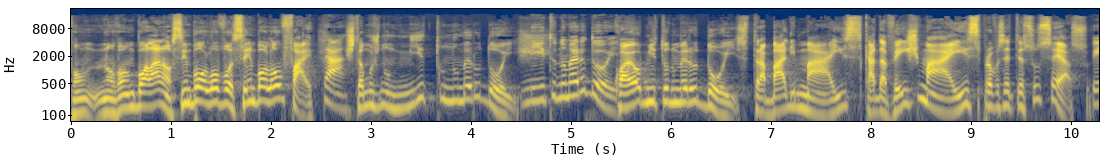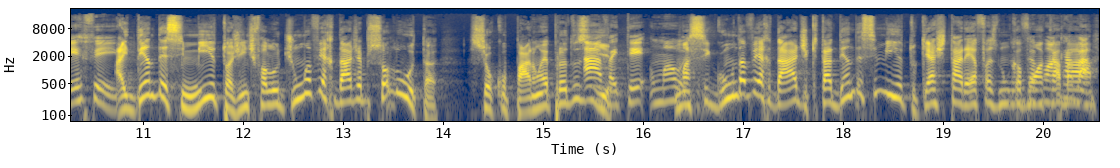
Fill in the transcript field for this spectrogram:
Vamos- não vamos embolar, não. Se embolou você, embolou o Five. Tá. Estamos no mito número dois. Mito número dois. Qual é o mito número dois? Trabalhe mais, cada vez mais, para você ter sucesso. Perfeito. Aí dentro desse mito, a gente falou de uma verdade absoluta. Se ocupar não é produzir. Ah, vai ter uma outra. Uma segunda verdade que está dentro desse mito, que as tarefas nunca, vão, acabar.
